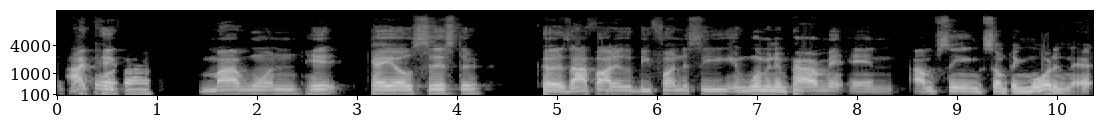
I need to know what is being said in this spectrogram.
It's I like picked- my one hit KO sister because I thought it would be fun to see in women empowerment, and I'm seeing something more than that,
